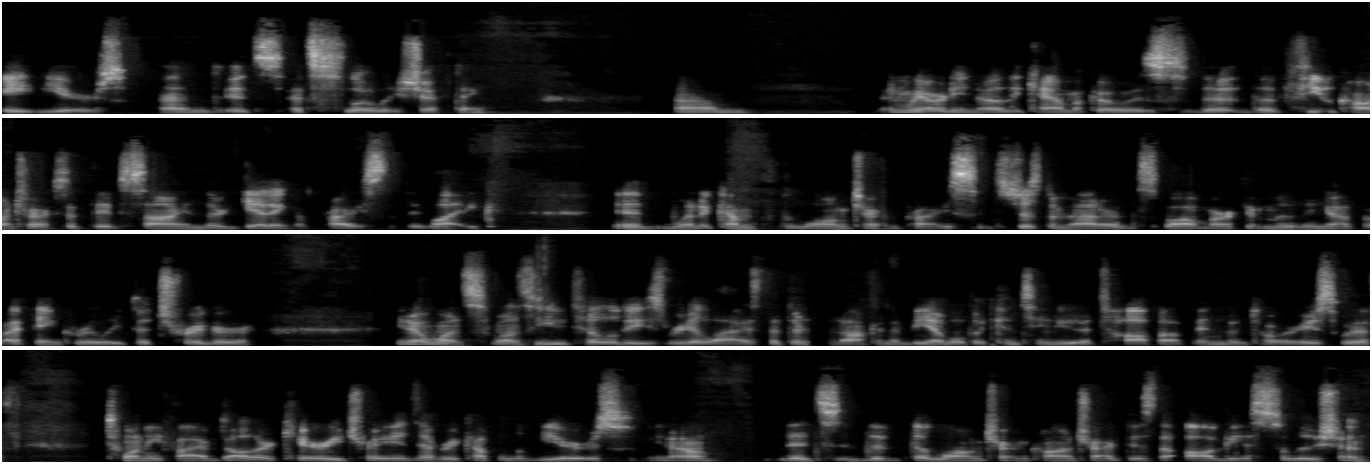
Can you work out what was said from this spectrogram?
eight years, and it's it's slowly shifting. Um, and we already know that Cameco is the the few contracts that they've signed, they're getting a price that they like. And when it comes to the long term price, it's just a matter of the spot market moving up. I think really to trigger, you know, once once the utilities realize that they're not going to be able to continue to top up inventories with twenty five dollar carry trades every couple of years, you know, it's the the long term contract is the obvious solution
